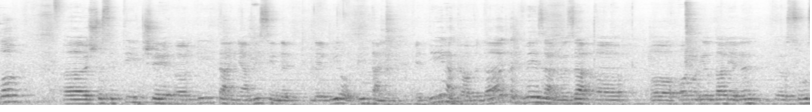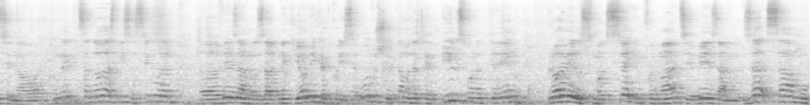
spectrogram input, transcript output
tlo. Uh, što se tiče uh, pitanja, mislim da, da je bilo pitanje Edina kao dodatak vezano za uh, ono ili da li je ne, susjedna ova kolegica do vas, nisam siguran, vezano za neki objekat koji se urušio tamo, dakle, bili smo na terenu, provjerili smo sve informacije vezano za samu,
